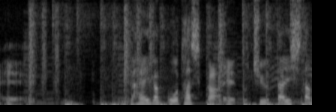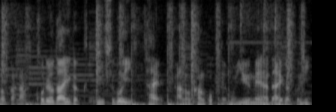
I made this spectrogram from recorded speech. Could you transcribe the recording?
えー、大学を確か、えーと、中退したのかな、コリョ大学っていうすごいあの韓国でも有名な大学に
